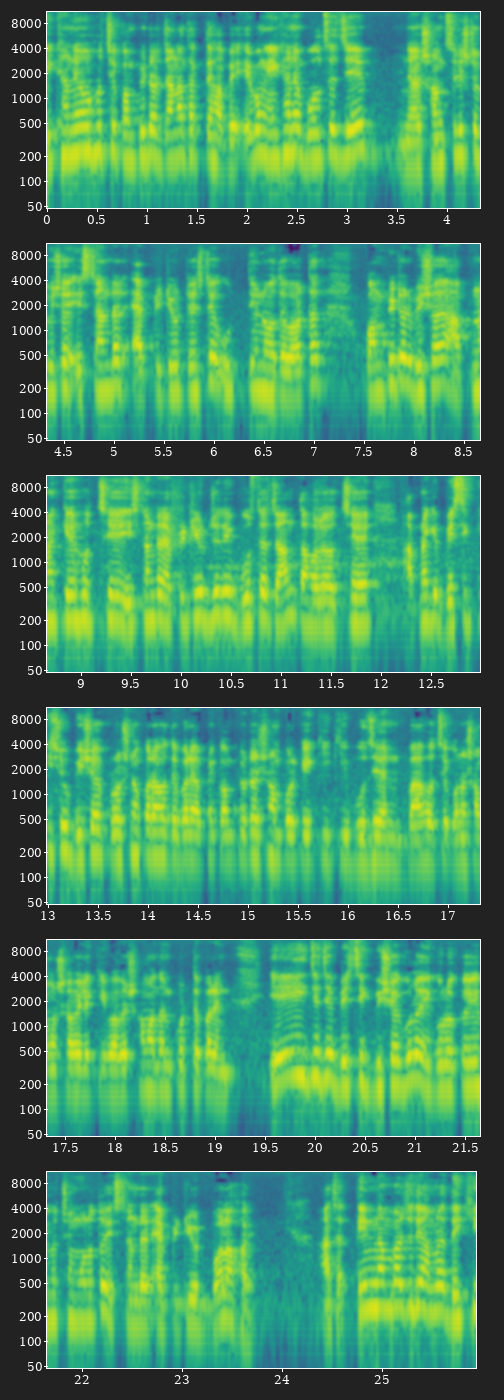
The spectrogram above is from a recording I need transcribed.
এখানেও হচ্ছে কম্পিউটার জানা থাকতে হবে এবং এখানে বলছে যে সংশ্লিষ্ট বিষয় স্ট্যান্ডার্ড অ্যাপটিটিউড টেস্টে উত্তীর্ণ হতে হবে। অর্থাৎ কম্পিউটার বিষয়ে আপনাকে হচ্ছে স্ট্যান্ডার্ড অ্যাপটিটিউড যদি বুঝতে চান, তাহলে হচ্ছে আপনাকে বেসিক কিছু বিষয় প্রশ্ন করা হতে পারে। আপনি কম্পিউটার সম্পর্কে কি কি বুঝেন বা হচ্ছে কোনো সমস্যা হলে কীভাবে সমাধান করতে পারেন। এই যে যে বেসিক বিষয়গুলো, এগুলোকেই হচ্ছে মূলত স্ট্যান্ডার্ড অ্যাপটিটিউড বলা হয়। আচ্ছা তিন নাম্বার যদি আমরা দেখি,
